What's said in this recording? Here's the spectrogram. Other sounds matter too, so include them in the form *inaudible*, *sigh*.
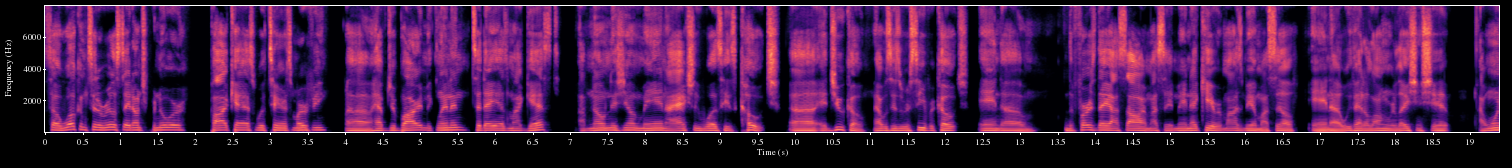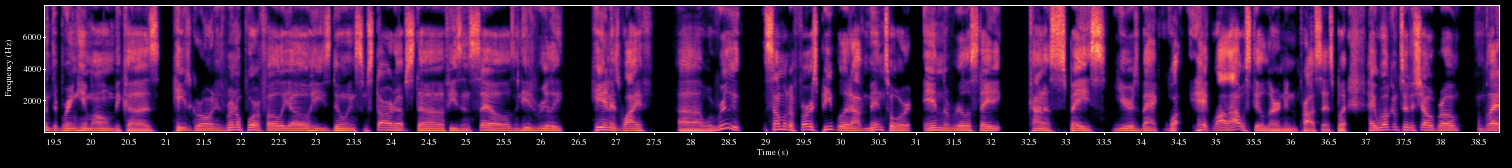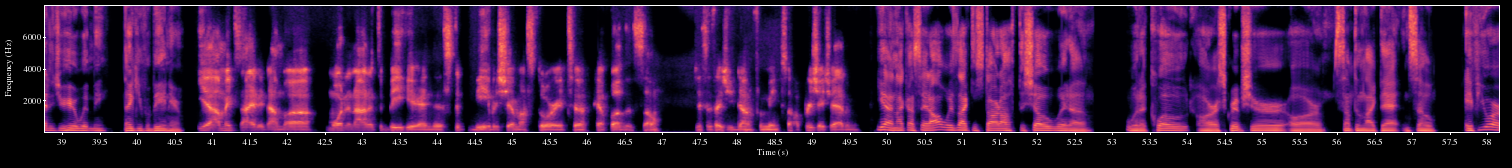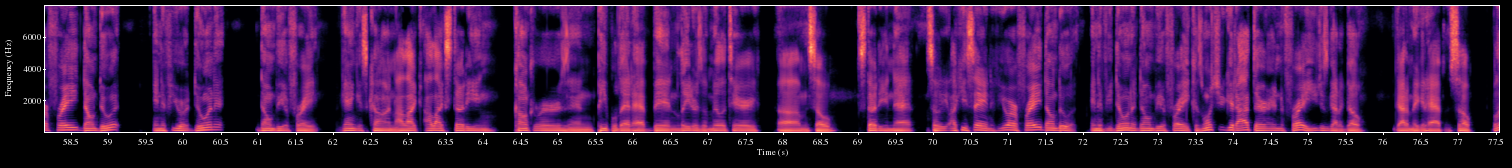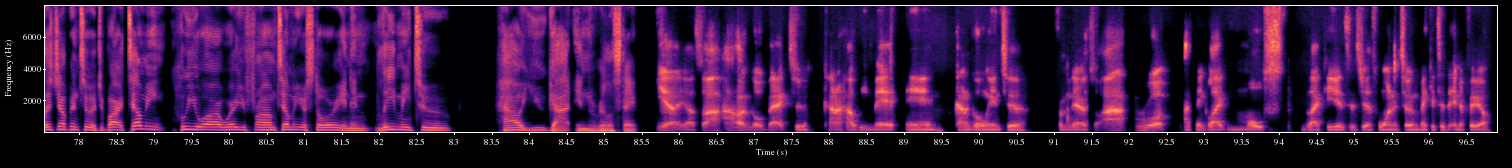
So, welcome to the Real Estate Entrepreneur podcast with Terrence Murphy. Uh, have Jabari McLennan today as my guest. I've known this young man. I actually was his coach uh, at JUCO. I was his receiver coach. And um, the first day I saw him, I said, man, that kid reminds me of myself. And uh, we've had a long relationship. I wanted to bring him on because he's growing his rental portfolio. He's doing some startup stuff. He's in sales and he's really, he and his wife uh, were really some of the first people that I've mentored in the real estate kind of space years back. What, Heck, while I was still learning the process. But hey, welcome to the show, bro. I'm glad that you're here with me. Thank you for being here. Yeah, I'm excited. I'm uh more than honored to be here and this to be able to share my story to help others. So just as, as you've done for me. So I appreciate you having me. Yeah, and like I said, I always like to start off the show with a with a quote or a scripture or something like that. And so if you are afraid, don't do it. And if you are doing it, don't be afraid. Genghis Khan. I like I like studying conquerors and people that have been leaders of military. Um, so studying that. So like he's saying, if you're afraid, don't do it. And if you're doing it, don't be afraid. Because once you get out there in the fray, you just got to go. Got to make it happen. So, but let's jump into it. Jabari, tell me who you are, where you're from, tell me your story, and then lead me to how you got into real estate. Yeah, yeah. So I, I'll go back to kind of how we met and kind of go into from there. So I grew up, I think like most black kids is just wanting to make it to the NFL.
